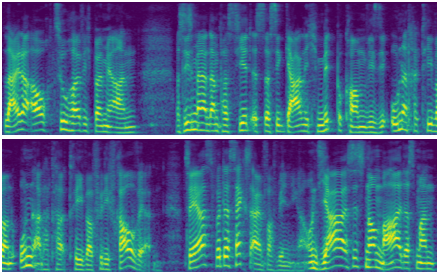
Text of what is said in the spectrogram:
leider auch zu häufig bei mir an, was diesen Männern dann passiert, ist, dass sie gar nicht mitbekommen, wie sie unattraktiver und unattraktiver für die Frau werden. Zuerst wird der Sex einfach weniger. Und ja, es ist normal, dass man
